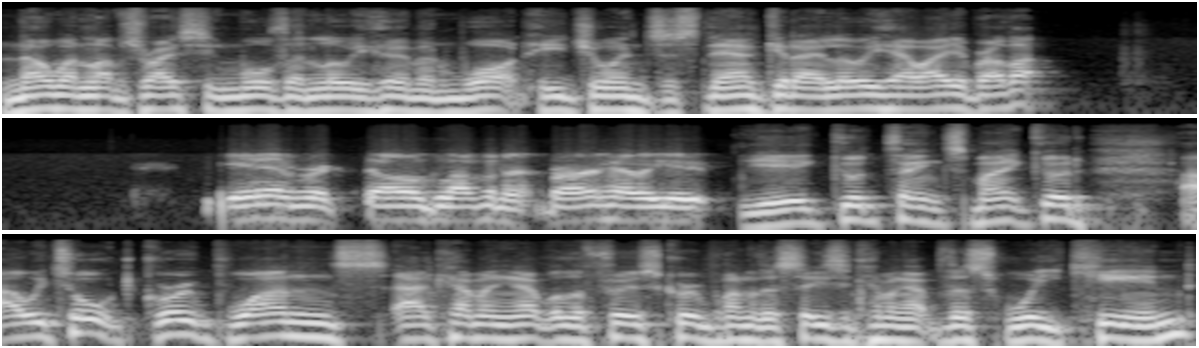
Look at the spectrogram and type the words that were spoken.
No one loves racing more than Louis Herman Watt. He joins us now. G'day, Louis. How are you, brother? Yeah, Rick Dog, loving it, bro. How are you? Yeah, good. Thanks, mate. Good. Uh, we talked Group Ones uh, coming up. Well, the first Group One of the season coming up this weekend.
